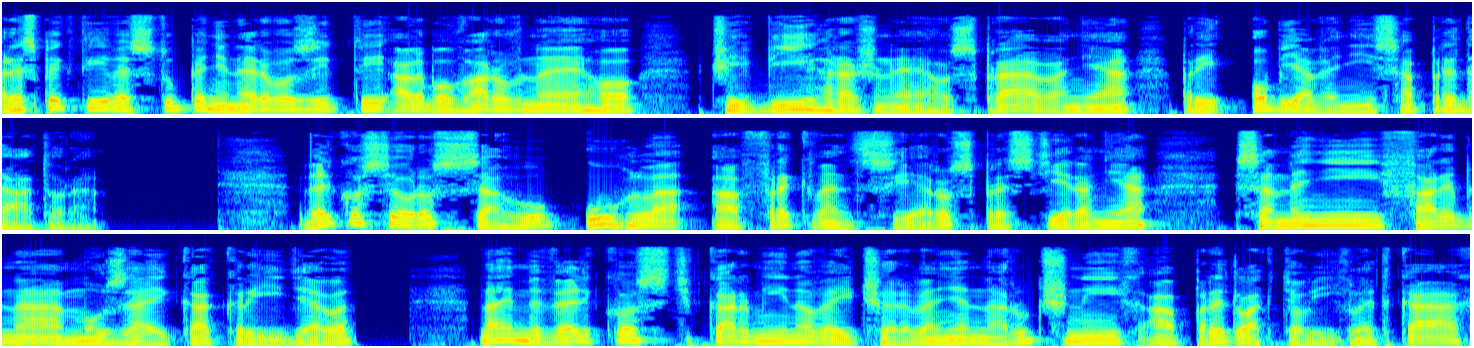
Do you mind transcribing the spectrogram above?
respektíve stupeň nervozity alebo varovného či výhražného správania pri objavení sa predátora. Veľkosťou rozsahu, uhla a frekvencie rozprestierania sa mení farebná mozaika krídel, najmä veľkosť karmínovej červene na ručných a predlakťových letkách,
